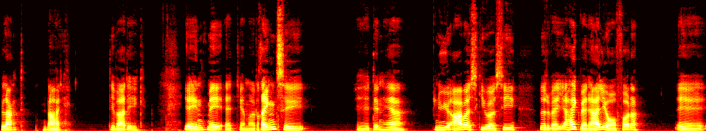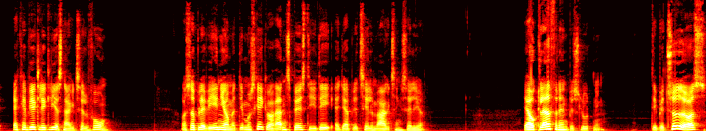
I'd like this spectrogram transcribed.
blankt nej. Det var det ikke. Jeg endte med, at jeg måtte ringe til øh, den her nye arbejdsgiver og sige, ved du hvad, jeg har ikke været ærlig over for dig. Øh, jeg kan virkelig ikke lide at snakke i telefon. Og så blev vi enige om, at det måske ikke var verdens bedste idé, at jeg blev telemarketing-sælger. Jeg var glad for den beslutning. Det betød også,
